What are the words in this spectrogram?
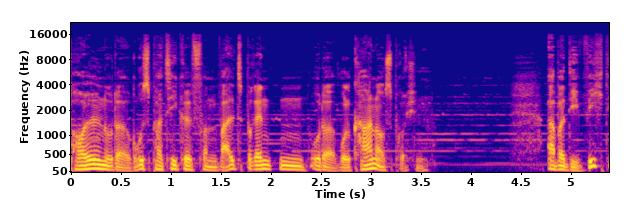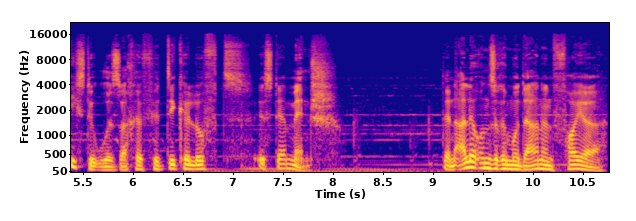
Pollen oder Rußpartikel von Waldbränden oder Vulkanausbrüchen. Aber die wichtigste Ursache für dicke Luft ist der Mensch denn alle unsere modernen Feuer,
